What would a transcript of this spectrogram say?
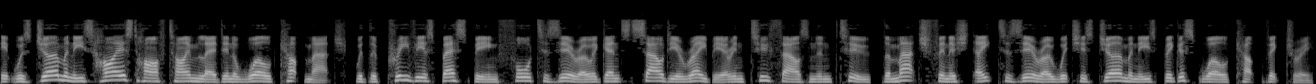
It was Germany's highest half-time lead in a World Cup match, with the previous best being 4-0 against Saudi Arabia in 2002. The match finished 8-0 which is Germany's biggest World Cup victory.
